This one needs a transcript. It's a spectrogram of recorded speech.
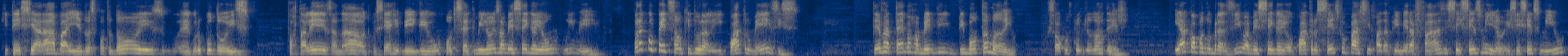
que tem Ceará, Bahia 2.2, é, grupo 2, Fortaleza, Náutico, CRB ganhou 1.7 milhões, o ABC ganhou 1,5. Para a competição que dura ali quatro meses, teve até mais ou menos de, de bom tamanho, só com os clubes do Nordeste. E a Copa do Brasil, a ABC ganhou 400 por participar da primeira fase, 600 milhões e 600 mil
